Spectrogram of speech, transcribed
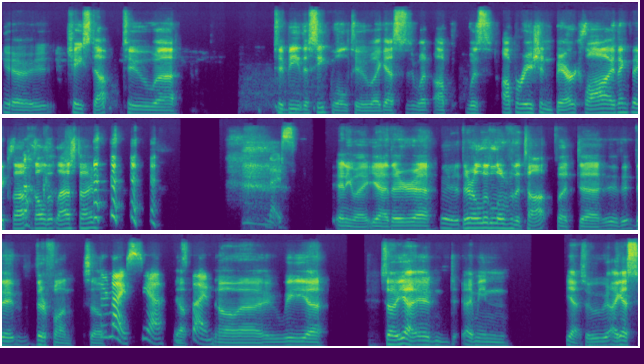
you know, chased up to uh, to be the sequel to I guess what op- was Operation Bear Claw. I think they cla- called it last time. Nice. anyway, yeah, they're uh, they're a little over the top, but uh, they they're fun. So They're nice. Yeah, it's fine. no, uh, we uh, so yeah, and I mean, yeah, so I guess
